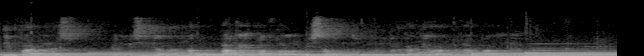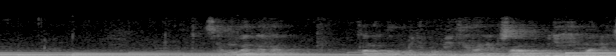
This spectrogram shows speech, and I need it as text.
Di partners dan di sini pak. Pakai pak kalau bisa untuk memberkati orang kenapa enggak? Saya mau katakan kalau kau punya pemikiran yang salah punya iman yang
